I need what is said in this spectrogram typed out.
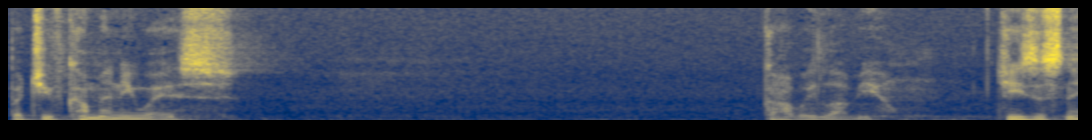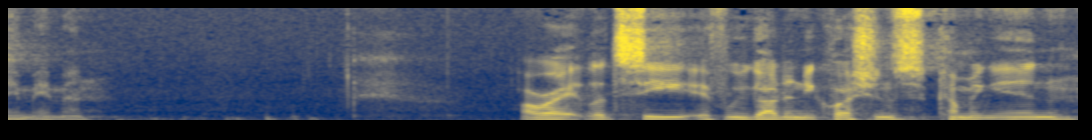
but you've come anyways. God, we love you. In Jesus' name, amen. All right, let's see if we've got any questions coming in.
